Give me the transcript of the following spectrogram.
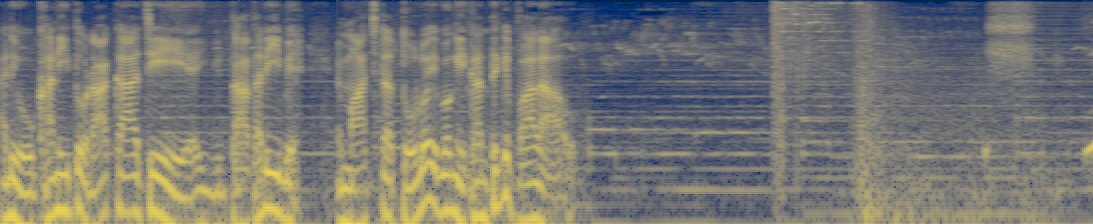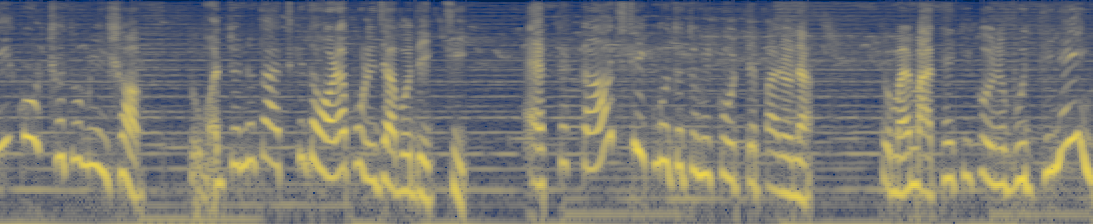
আরে ওখানেই তো রাখা আছে। এই তাড়াতাড়ি বে- মাছটা তোলো এবং এখান থেকে পালাও। কি করছ তুমি সব তোমার জন্য তো আজকে ধরা পড়ে যাব দেখছি। একটা কাজ ঠিক মতো তুমি করতে পারো না। তোমার মাথায় কি কোনো বুদ্ধি নেই?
